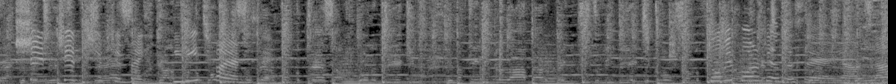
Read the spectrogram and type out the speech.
Shit, shit, shit, shit, like leech fire जिसे तो भी फोर खेलते से yeah, अल्लाह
